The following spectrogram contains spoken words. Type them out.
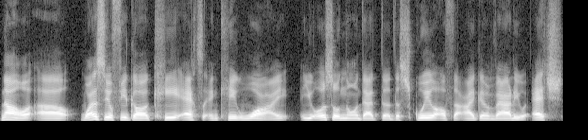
Now, uh, once you figure out kx and ky, you also know that the, the square of the eigenvalue h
